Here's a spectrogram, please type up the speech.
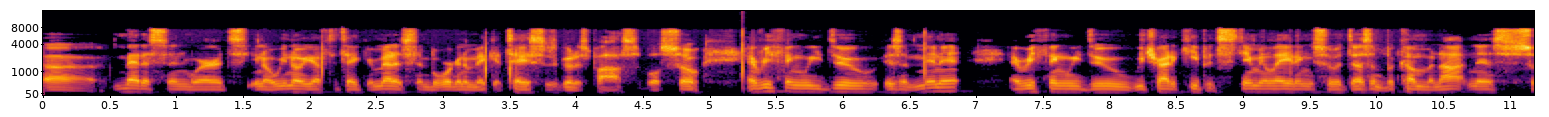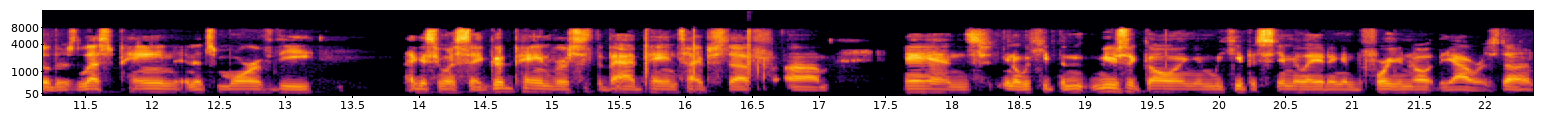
uh, medicine where it's you know we know you have to take your medicine but we're going to make it taste as good as possible. So everything we do is a minute. Everything we do we try to keep it stimulating so it doesn't become monotonous so there's less pain and it's more of the i guess you want to say good pain versus the bad pain type stuff. Um, and you know we keep the music going and we keep it stimulating and before you know it the hour is done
